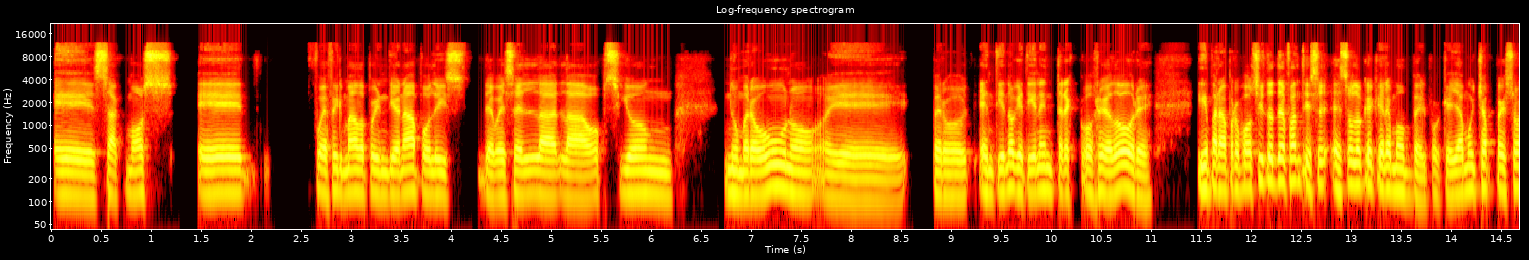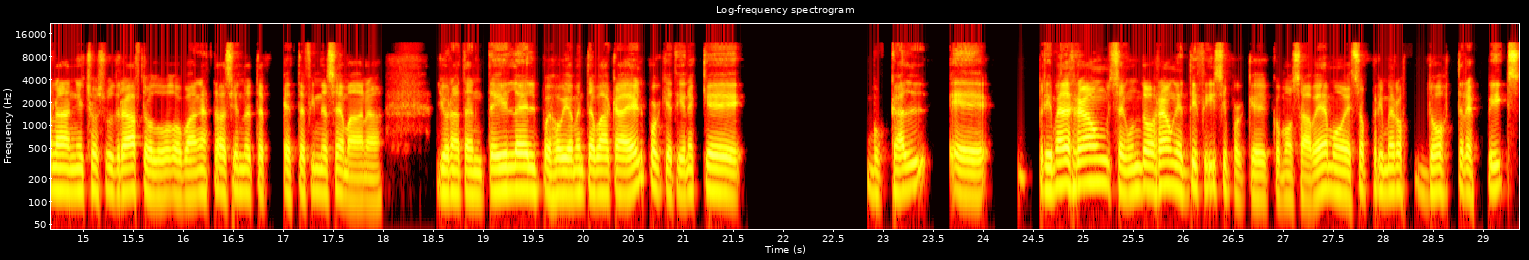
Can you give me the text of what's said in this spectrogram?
eh, Zach Moss eh, fue firmado por Indianapolis, debe ser la, la opción número uno, eh, pero entiendo que tienen tres corredores. Y para propósitos de fantasy, eso es lo que queremos ver, porque ya muchas personas han hecho su draft o lo, lo van a estar haciendo este, este fin de semana. Jonathan Taylor, pues obviamente va a caer porque tienes que buscar eh, primer round, segundo round es difícil porque como sabemos, esos primeros dos, tres picks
